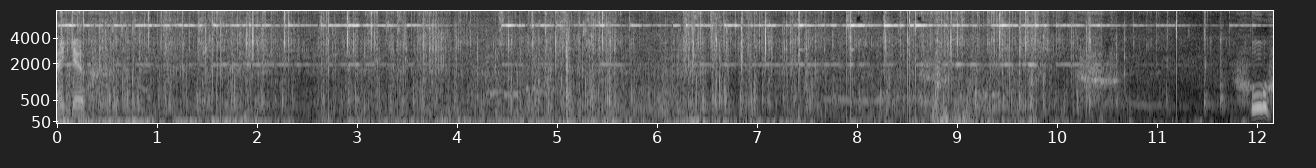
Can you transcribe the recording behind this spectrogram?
Thank you. Whew.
